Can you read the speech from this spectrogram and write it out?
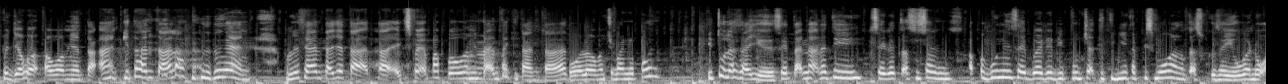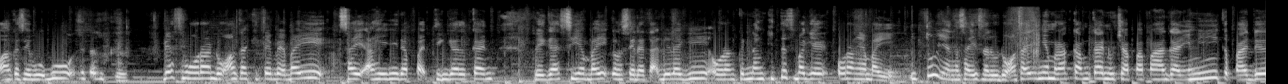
penjawab awam yang taat, kita hantar lah kan. Mula saya hantar je tak tak expect apa-apa orang minta hantar kita hantar. Walau macam mana pun itulah saya. Saya tak nak nanti saya dah tak susah apa guna saya berada di puncak tertinggi tapi semua orang tak suka saya. Orang doakan saya buruk-buruk, saya tak suka. Biar semua orang doakan kita baik-baik, saya akhirnya dapat tinggalkan legasi yang baik kalau saya dah tak ada lagi orang kenang kita sebagai orang yang baik. Itu yang saya selalu doa. Saya ingin merakamkan ucapan penghargaan ini kepada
